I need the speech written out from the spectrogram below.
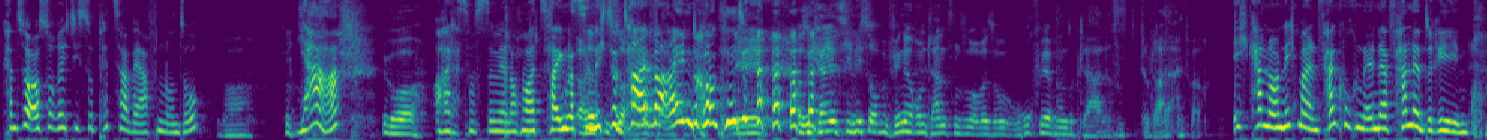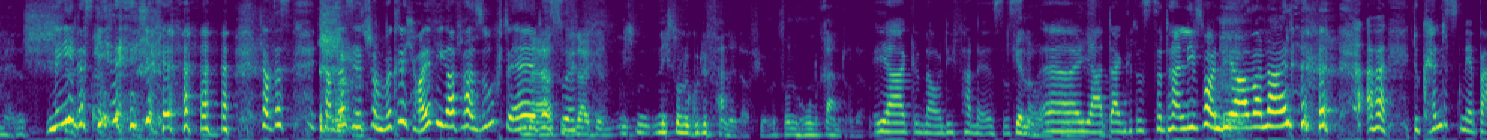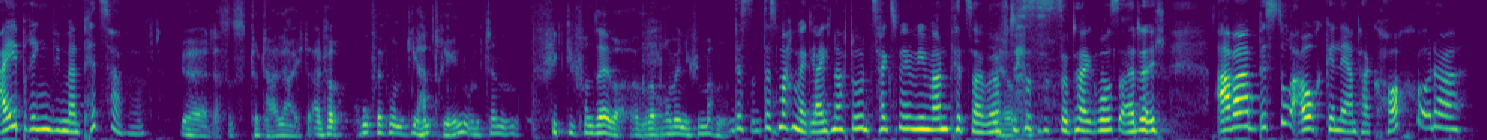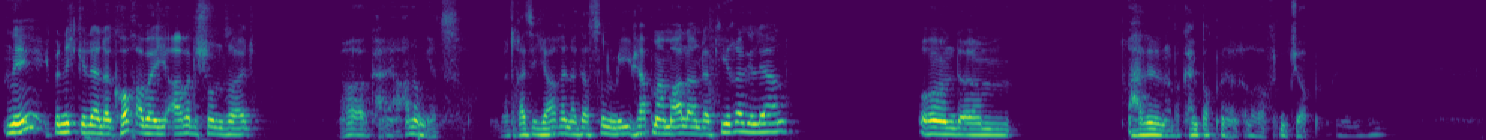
Kannst du auch so richtig so Pizza werfen und so? Ja. Ja? Ja. Oh, das musst du mir noch mal zeigen. Das Ah, finde das ich ist so total einfach. beeindruckend. Nee, also ich kann jetzt hier nicht so auf dem Finger rumtanzen, so, aber so hochwerfen und so, klar, das ist total einfach. Ich kann noch nicht mal einen Pfannkuchen in der Pfanne drehen. Ach Mensch. Nee, das geht nicht. ich habe das, ich hab das jetzt schon wirklich häufiger versucht. Äh, Na, hast du vielleicht nicht, nicht so eine gute Pfanne dafür, mit so einem hohen Rand oder so. ja, genau, die Pfanne ist es. Genau, Äh, ja, danke, das ist total lieb von dir, aber nein. aber du könntest mir beibringen, wie man Pizza wirft. Ja, ja, das ist total leicht. Einfach hochwerfen und die Hand drehen und dann fliegt die von selber. Also da brauchen wir nicht viel machen. Das, das machen wir gleich noch. Du zeigst mir, wie man Pizza wirft. Ja. Das ist total großartig. Aber bist du auch gelernter Koch oder? Nee, ich bin nicht gelernter Koch, aber ich arbeite schon seit, ja, keine Ahnung jetzt, über 30 Jahre in der Gastronomie. Ich habe mal Maler und Lackierer gelernt und ähm, hatte dann aber keinen Bock mehr darauf, den Job.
